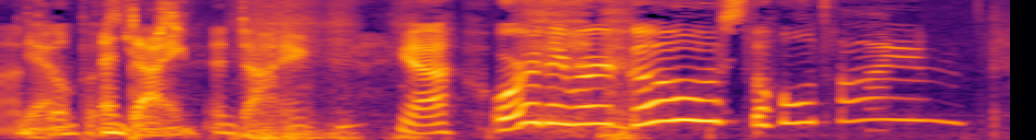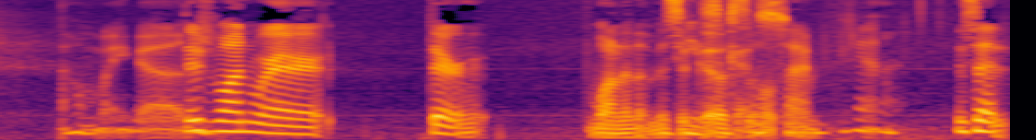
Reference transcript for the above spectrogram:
on Yeah, film and posters dying. and dying. yeah, or they were ghosts the whole time. Oh my god. There's one where they're one of them is a He's ghost, the whole time. Yeah. Is that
